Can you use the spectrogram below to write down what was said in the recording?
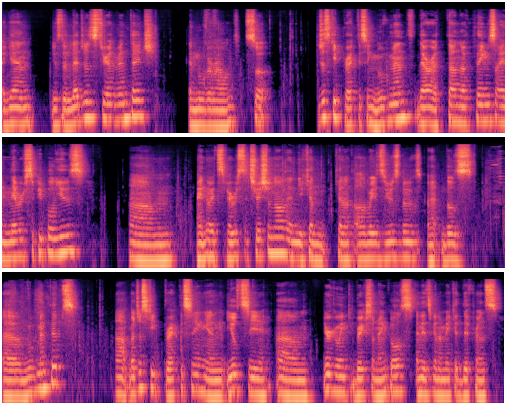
again, use the ledges to your advantage and move around. So just keep practicing movement. There are a ton of things I never see people use. Um, I know it's very situational and you can cannot always use those uh, those uh, movement tips, Uh, but just keep practicing and you'll see um, you're going to break some ankles and it's going to make a difference.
